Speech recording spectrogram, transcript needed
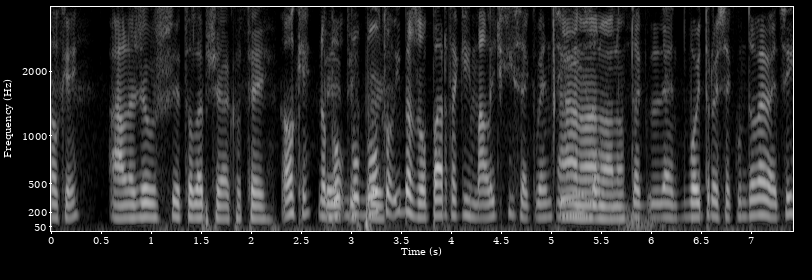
OK. Ale že už je to lepšie ako tej. OK, no bol, tých bol, to iba zo pár takých maličkých sekvencií, Áno, zo- áno, áno. tak dvoj, sekundové veci,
